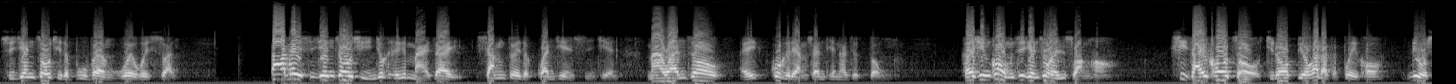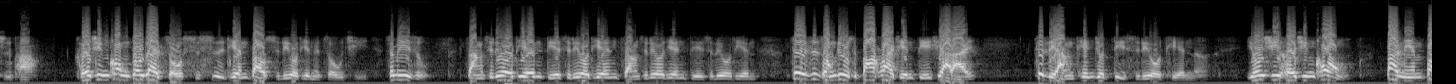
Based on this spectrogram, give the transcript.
时间周期的部分我也会算。搭配时间周期，你就可以买在相对的关键时间。买完之后，哎，过个两三天它就动了。核心控我们之前做很爽哈，细仔一颗走，几多标个六十八颗，六十趴。核心控都在走十四天到十六天的周期，什么意思？涨十六天，跌十六天，涨十六天，跌十六天。这次从六十八块钱跌下来，这两天就第十六天了。尤其核心控半年报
